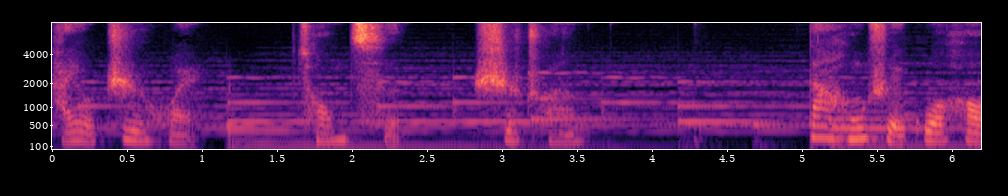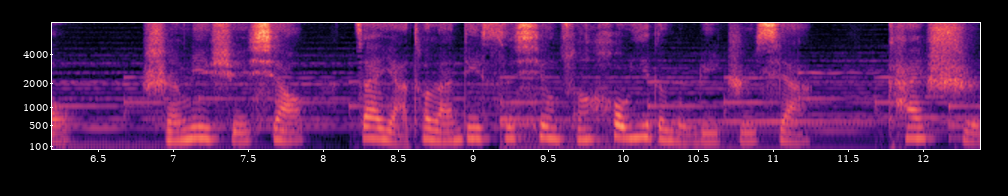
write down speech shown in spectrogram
还有智慧从此失传。大洪水过后，神秘学校。在亚特兰蒂斯幸存后裔的努力之下，开始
